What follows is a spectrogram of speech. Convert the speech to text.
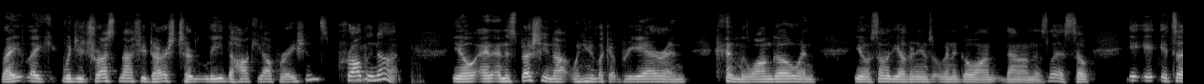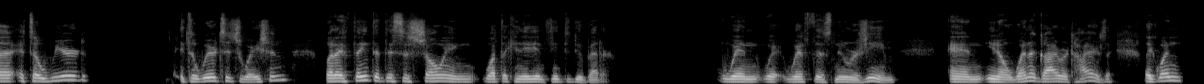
right? Like, would you trust Mathieu Darche to lead the hockey operations? Probably mm-hmm. not. You know, and, and especially not when you look at Briere and and Luongo and you know some of the other names that we're going to go on down on this list. So it, it- it's a it's a weird it's a weird situation, but I think that this is showing what the Canadiens need to do better when with, with this new regime. And you know, when a guy retires, like when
